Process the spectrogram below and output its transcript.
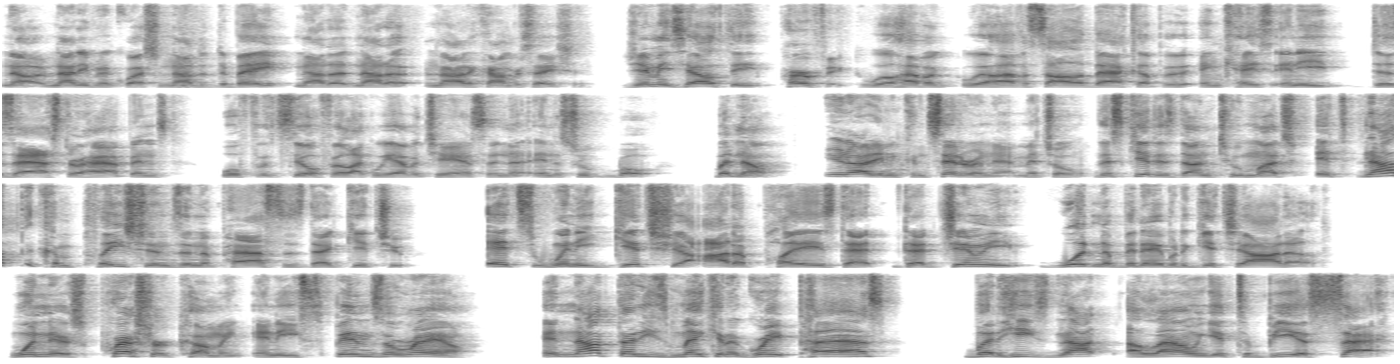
No, not even a question. Not a debate. Not a not a not a conversation. Jimmy's healthy. Perfect. We'll have a we'll have a solid backup in case any disaster happens. We'll f- still feel like we have a chance in the in the Super Bowl. But no, you're not even considering that, Mitchell. This kid has done too much. It's not the completions and the passes that get you. It's when he gets you out of plays that that Jimmy wouldn't have been able to get you out of. When there's pressure coming and he spins around, and not that he's making a great pass, but he's not allowing it to be a sack.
